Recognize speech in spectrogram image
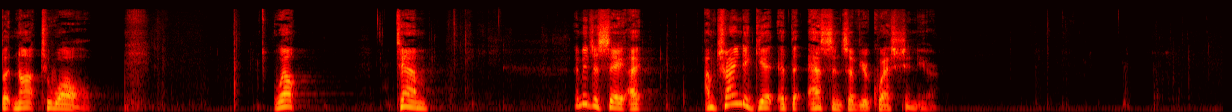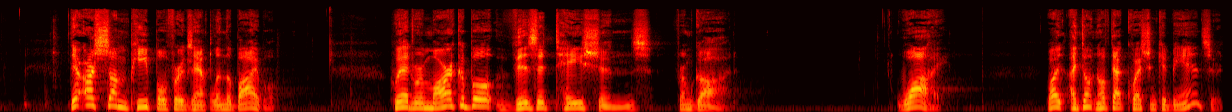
but not to all? Well, Tim, let me just say, I, I'm trying to get at the essence of your question here. There are some people, for example, in the Bible, who had remarkable visitations from God. Why? Well, I don't know if that question can be answered.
